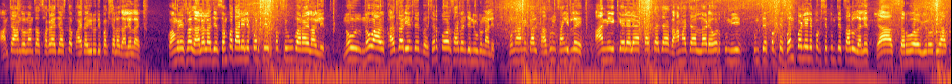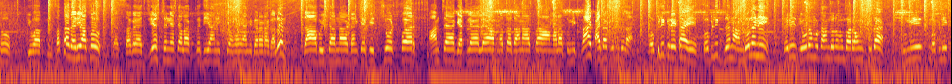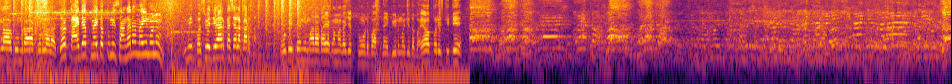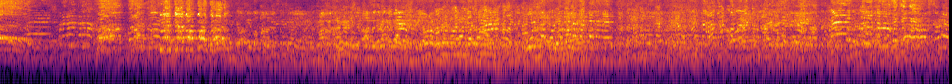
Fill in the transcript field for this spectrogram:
आमच्या आंदोलनाचा सगळ्यात जास्त फायदा विरोधी पक्षाला झालेला आहे. काँग्रेसला झालेला जे संपत आलेले पक्ष पक्ष उभा राहायला लागलेत. नऊ नऊ खासदार यांचे शरद पवार साहेबांचे निवडून आलेत. म्हणून आम्ही काल ठासून आहे आम्ही केलेल्या कष्टाच्या घामाच्या लढ्यावर तुम्ही तुमचे पक्ष बंद पडलेले पक्ष तुमचे चालू झालेत. या सर्व विरोधी असो किंवा सत्ताधारी असो या सगळ्या ज्येष्ठ नेत्याला कधी आणि केव्हाही आम्ही गराडा घालून जाब विचारणार डंके की चोट पर आमच्या घेतलेल्या मतदानाचा आम्हाला तुम्ही काय फायदा करून दिला? पब्लिक रेट आहे. पब्लिक जन आंदोलन आहे. तरी एवढं मोठं आंदोलन उभा राहून सुद्धा तुम्ही पब्लिकला गुमराह करू जर कायद्यात नाही तर तुम्ही सांगा ना नाही म्हणून. तुम्ही फसवे जे आर कशाला काढता? ओबीसी आणि मराठा एकामागाचे तोंड पाहत नाही. बीडमध्ये तर भयावह परिस्थिती आहे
